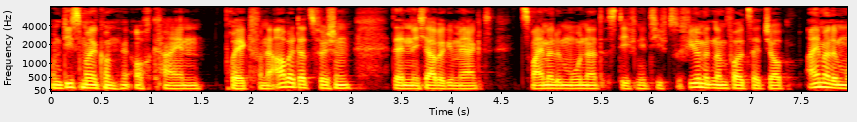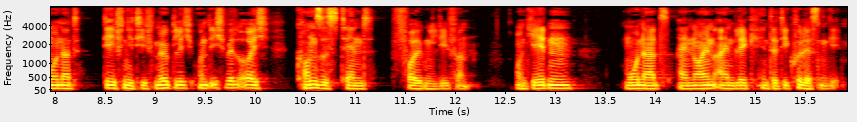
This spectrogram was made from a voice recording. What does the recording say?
Und diesmal kommt mir auch kein Projekt von der Arbeit dazwischen, denn ich habe gemerkt, zweimal im Monat ist definitiv zu viel mit einem Vollzeitjob, einmal im Monat definitiv möglich und ich will euch konsistent Folgen liefern und jeden Monat einen neuen Einblick hinter die Kulissen geben.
